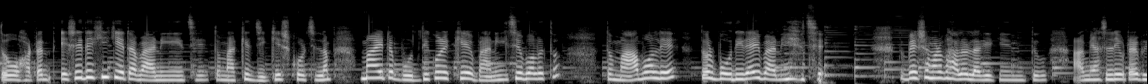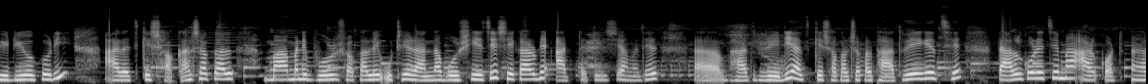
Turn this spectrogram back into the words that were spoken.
তো হঠাৎ এসে দেখি কি এটা বানিয়েছে। তো মাকে জিজ্ঞেস করছিলাম মা এটা বুদ্ধি করে কে বানিয়েছে বলো তো? তো মা বলে তোর বৌদিরাই বানিয়েছে। তো বেশ আমার ভালো লাগে কিন্তু। আমি আসলে ওটার ভিডিও করি আর আজকে সকাল সকাল মা মানে ভোর সকালে উঠে রান্না বসিয়েছে সে কারণে আটটা তিরিশে আমাদের ভাত রেডি আজকে সকাল সকাল ভাত হয়ে গেছে। ডাল করেছে মা আর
